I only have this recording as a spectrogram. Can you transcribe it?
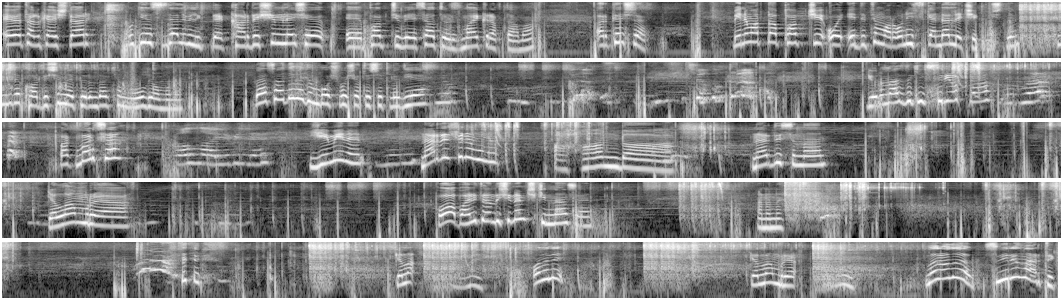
Evet arkadaşlar. Bugün sizlerle birlikte kardeşimle şey e, PUBG vs atıyoruz Minecraft'ta ama. Arkadaşlar benim hatta PUBG o editim var. Onu İskender'le çekmiştim. Şimdi de kardeşimle yapıyorum derken ne oluyor bunu? Ben sana demedim boş boş ateş etme diye. Görünmezlik iksiri yok da. Bak varsa Vallahi yeminle. yeminen Yemin. Neredesin bunu? Ahanda. Neredesin lan? Gel lan buraya. Hop haritanın dışına mı çıkın lan sen? Ananı. Buraya. Lan oğlum sıyrılma artık.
